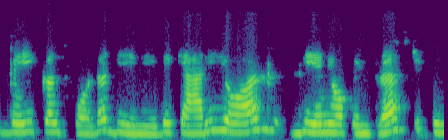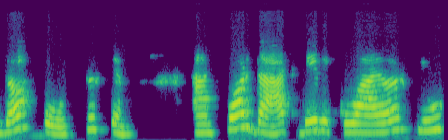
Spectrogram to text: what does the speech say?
vehicles for the DNA. They carry your DNA of interest to the host system. And for that, they require few,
